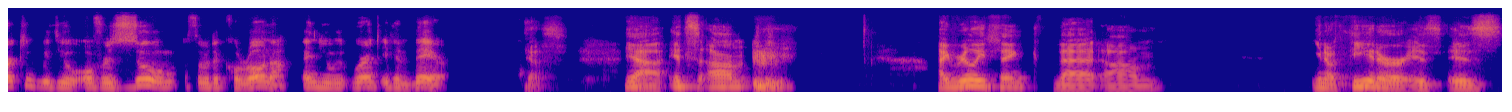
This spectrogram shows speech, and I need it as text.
working with you over Zoom through the corona and you weren't even there. Yes. Yeah, it's um I really think that um you know theater is is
